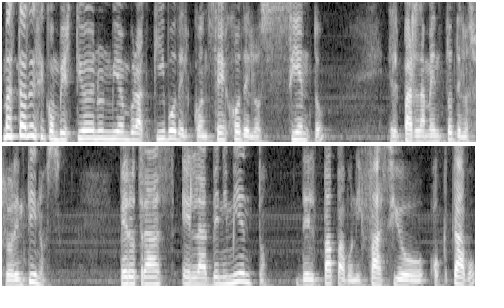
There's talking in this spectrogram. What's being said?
Más tarde se convirtió en un miembro activo del Consejo de los Ciento, el Parlamento de los Florentinos. Pero tras el advenimiento del Papa Bonifacio VIII,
